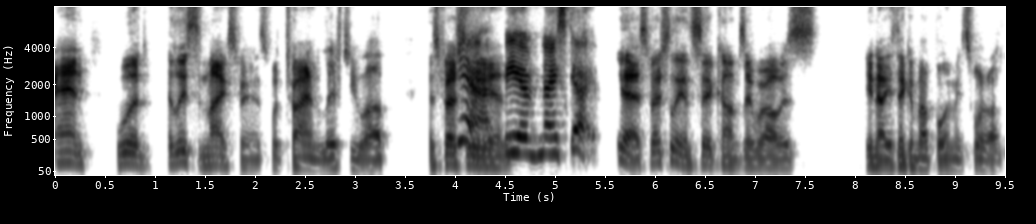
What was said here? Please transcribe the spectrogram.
And would, at least in my experience, would try and lift you up, especially Yeah, in be a nice guy. yeah, especially in sitcoms, they were always, you know, you think about Boy Meets World.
